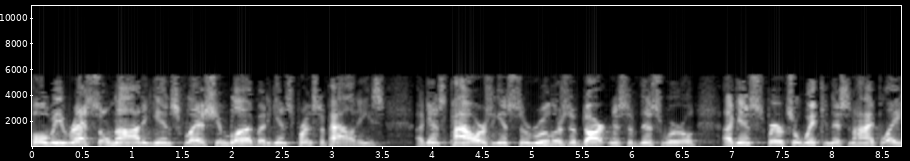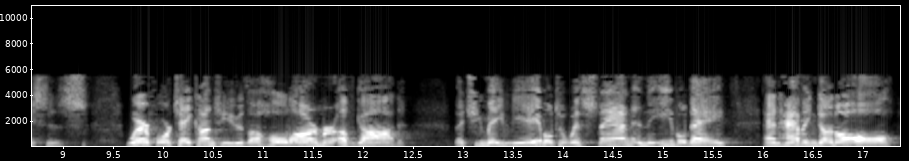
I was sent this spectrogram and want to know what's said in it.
For we wrestle not against flesh and blood, but against principalities, against powers, against the rulers of darkness of this world, against spiritual wickedness in high places. Wherefore take unto you the whole armor of God, that you may be able to withstand in the evil day, and having done all,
